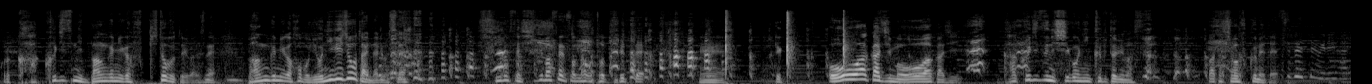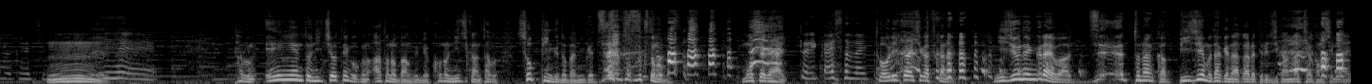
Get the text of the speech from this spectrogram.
これ確実に番組が吹き飛ぶというかですね番組がほぼ夜逃げ状態になりますね。すいません知りませんそんなことって言って、ええ。で大赤字も大赤字。確実に45人首飛びます。私も含めて。全て売り払う感じうーんえ多分延々と日曜天国の後の番組はこの2時間多分ショッピングの番組がずっと続くと思います。申し訳ない。え 取り返さないと。取り返しがつかない。20年ぐらいはずーっとなんか BGM だけ流れてる時間になっちゃうかもしれない。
